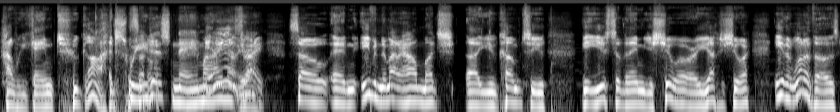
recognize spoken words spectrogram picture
how we came to God. Sweetest name It I know. is, Yeah. right. So, and even no matter how much uh, you come to get used to the name Yeshua or Yeshua, either one of those,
